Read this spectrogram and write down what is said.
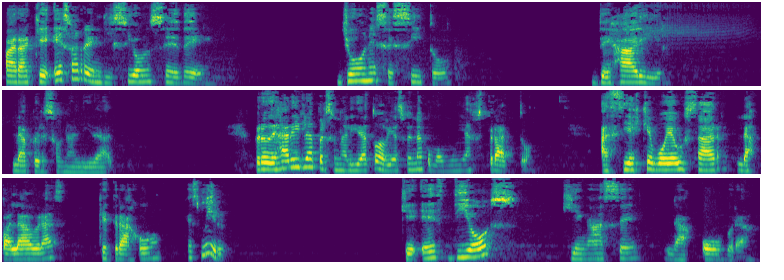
Para que esa rendición se dé, yo necesito dejar ir la personalidad. Pero dejar ir la personalidad todavía suena como muy abstracto. Así es que voy a usar las palabras que trajo Esmir, que es Dios quien hace la obra.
